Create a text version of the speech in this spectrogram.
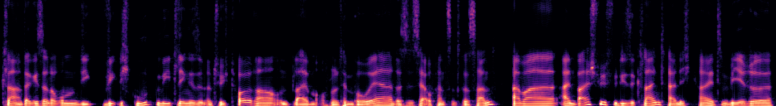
klar, da geht es ja darum, die wirklich guten Mietlinge sind natürlich teurer und bleiben auch nur temporär. Das ist ja auch ganz interessant. Aber ein Beispiel für diese Kleinteiligkeit wäre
